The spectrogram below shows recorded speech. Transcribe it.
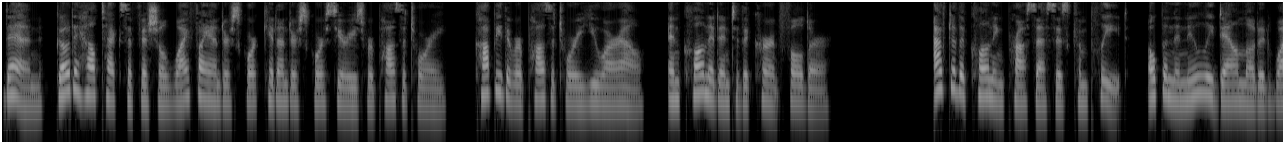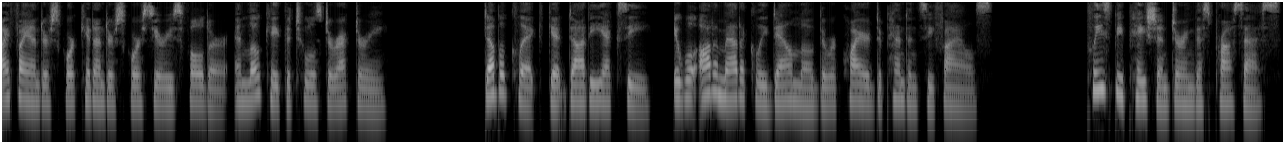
Then, go to Heltec's official Wi-Fi underscore kit underscore series repository, copy the repository URL, and clone it into the current folder. After the cloning process is complete, open the newly downloaded Wi-Fi underscore kit underscore series folder and locate the tools directory. Double-click get.exe, it will automatically download the required dependency files. Please be patient during this process.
